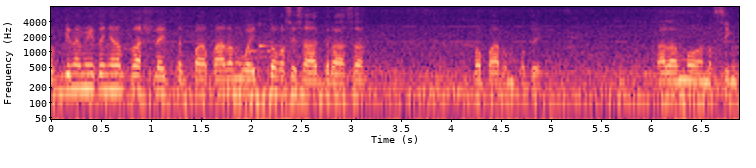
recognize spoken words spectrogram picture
Pag ginamitan nyo ng flashlight, nagpa parang white to kasi sa grasa. Pa parang puti. Kala mo ano, sink.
